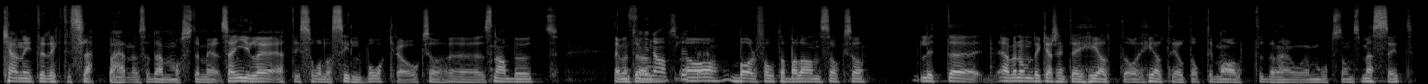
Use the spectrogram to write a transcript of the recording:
kan inte riktigt släppa henne, så den måste med. Sen gillar jag ett Isola Silvåkra också. Eh, snabb ut. Eventuellt, ja, barfota balans också. Lite, även om det kanske inte är helt, helt, helt optimalt den här gången motståndsmässigt,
